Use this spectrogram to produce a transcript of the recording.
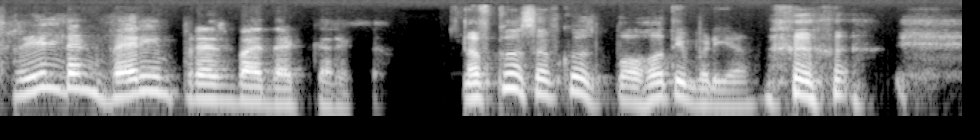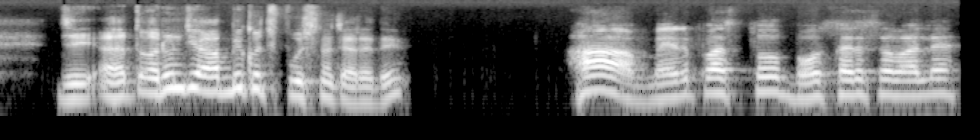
thrilled and very impress by that character of course course बहुत ही बढ़िया। जी तो अरुण जी आप भी कुछ पूछना चाह रहे थे? हाँ मेरे पास तो बहुत सारे सवाल है।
